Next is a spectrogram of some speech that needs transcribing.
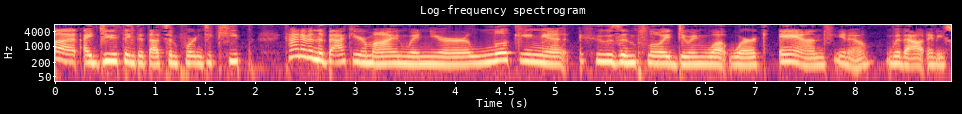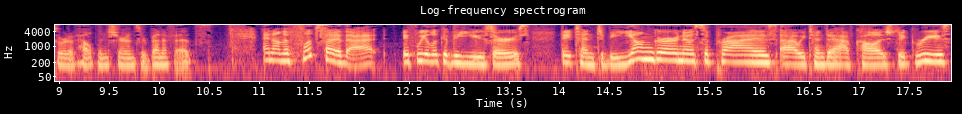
But I do think that that's important to keep kind of in the back of your mind when you're looking at who's employed doing what work and, you know, without any sort of health insurance or benefits. And on the flip side of that, if we look at the users, they tend to be younger, no surprise. Uh, we tend to have college degrees,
